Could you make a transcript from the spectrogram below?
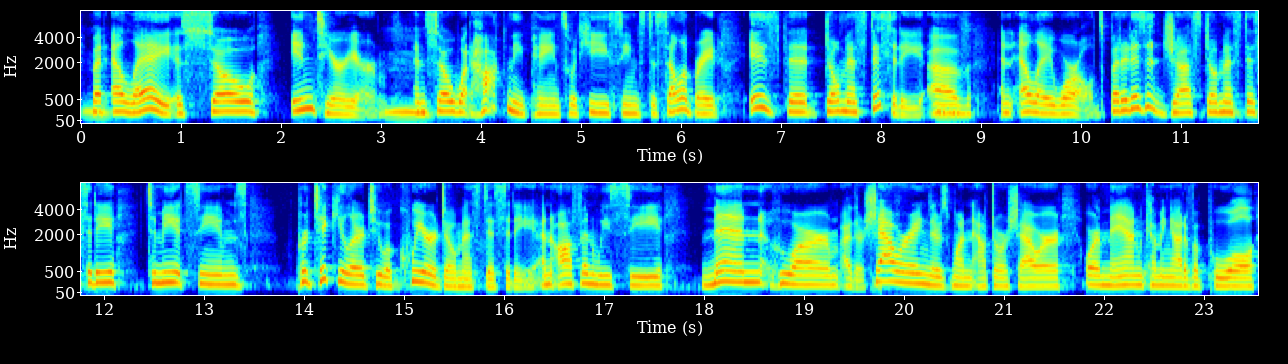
But LA is so interior. And mm. so what Hockney paints, what he seems to celebrate, is the domesticity of mm. an LA world. But it isn't just domesticity. To me, it seems particular to a queer domesticity. And often we see men who are either showering, there's one outdoor shower, or a man coming out of a pool.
